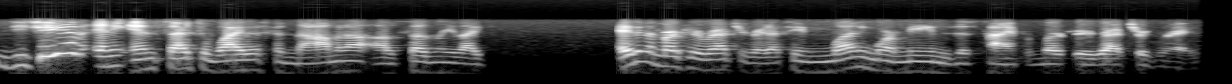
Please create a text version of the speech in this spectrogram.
did you have any insight to why this phenomena of suddenly like even the Mercury retrograde? I've seen many more memes this time from Mercury retrograde.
